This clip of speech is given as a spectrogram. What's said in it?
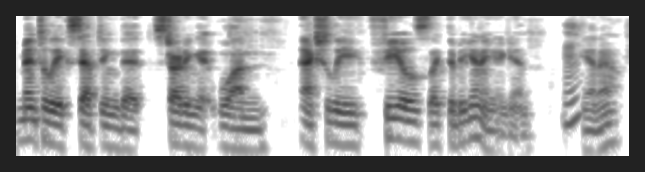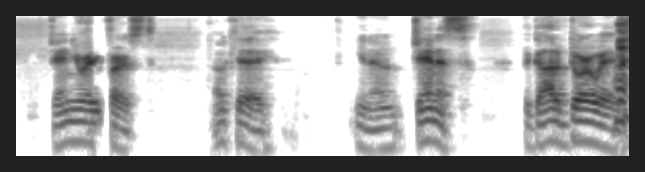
mentally accepting that starting at one actually feels like the beginning again. Mhm. You know, January 1st. Okay. You know, Janus, the god of doorways,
